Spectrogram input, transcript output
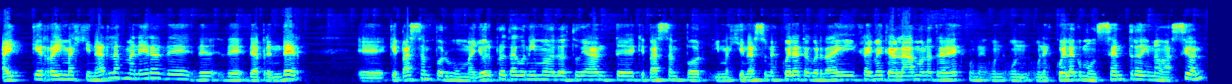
hay que reimaginar las maneras de aprender eh, que pasan por un mayor protagonismo de los estudiantes, que pasan por imaginarse una escuela, ¿te acordáis, Jaime, que hablábamos la otra vez? Una, escuela como un centro de innovación,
